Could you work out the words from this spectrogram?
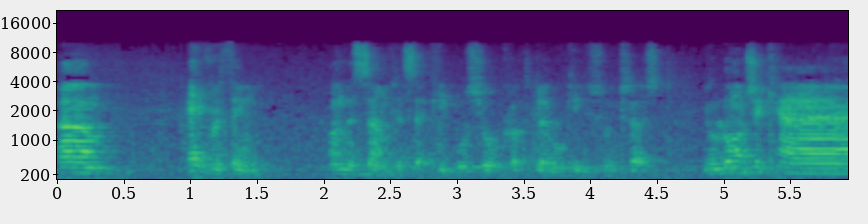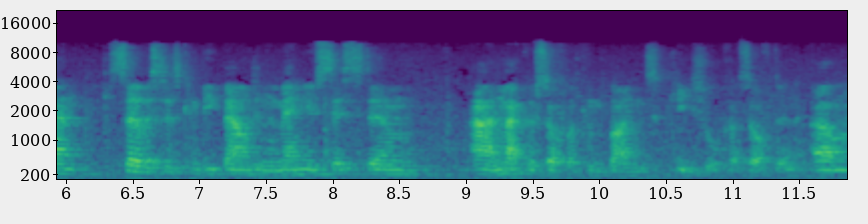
Um, everything on the Sun can set keyboard shortcuts, global keyboard shortcuts. Your launcher can, services can be bound in the menu system, and Microsoft combines key shortcuts often. Um,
